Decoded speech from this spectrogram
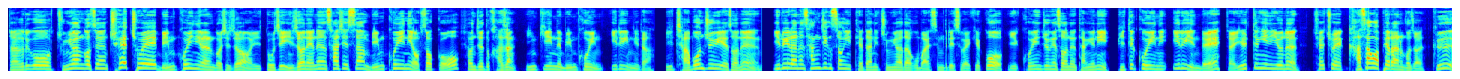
자, 그리고 중요한 것은 최초의 밈코인이라는 것이죠. 이 도지 이전에는 사실상 밈코인이 없었고 현재도 가장 인기 있는 밈코인 1위입니다. 이 자본주의에서는 1위라는 상징성이 대단히 중요하다고 말씀드릴 수가 있겠고 이 코인 중에서는 당연히 비트코인이 1위인데 자 1등인 이유는 최초의 가상화폐라는 거죠. 그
